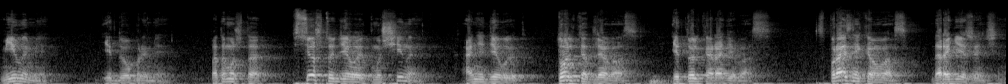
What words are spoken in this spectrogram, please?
милыми и добрыми. Потому что все, что делают мужчины, они делают только для вас и только ради вас. С праздником вас, дорогие женщины!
